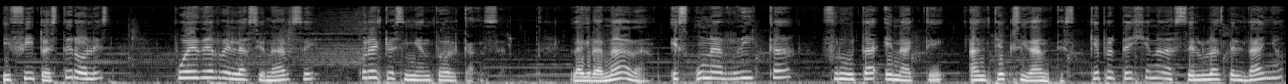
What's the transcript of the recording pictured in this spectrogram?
y fitoesteroles puede relacionarse con el crecimiento del cáncer. La granada es una rica fruta en antioxidantes que protegen a las células del daño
